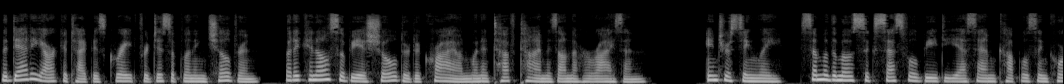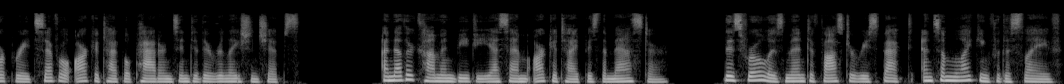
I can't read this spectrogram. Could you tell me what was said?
The daddy archetype is great for disciplining children, but it can also be a shoulder to cry on when a tough time is on the horizon. Interestingly, some of the most successful BDSM couples incorporate several archetypal patterns into their relationships. Another common BDSM archetype is the master. This role is meant to foster respect and some liking for the slave.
